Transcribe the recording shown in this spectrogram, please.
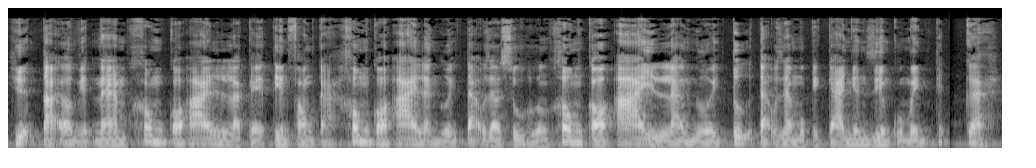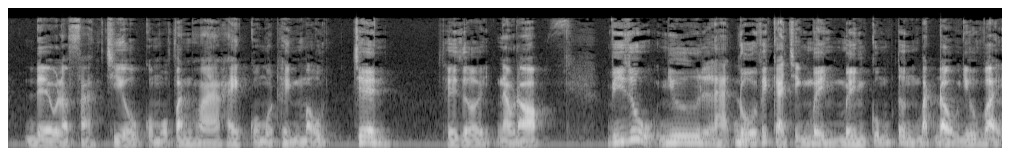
hiện tại ở Việt Nam không có ai là kẻ tiên phong cả, không có ai là người tạo ra xu hướng, không có ai là người tự tạo ra một cái cá nhân riêng của mình. Tất cả đều là phản chiếu của một văn hóa hay của một hình mẫu trên thế giới nào đó ví dụ như là đối với cả chính mình mình cũng từng bắt đầu như vậy.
